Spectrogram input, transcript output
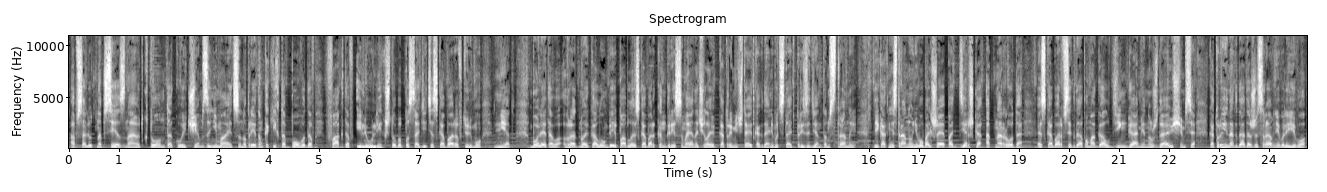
Абсолютно все знают, кто он такой, чем занимается, но при этом каких-то поводов, фактов или улик, чтобы посадить Эскобара в тюрьму, нет. Более того, в родной Колумбии Пабло Эскобар конгрессмен и человек, который мечтает когда-нибудь стать президентом страны. И, как ни странно, у него большая поддержка от народа. Эскобар всегда помогал деньгами нуждающимся, которые иногда даже сравнивали его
